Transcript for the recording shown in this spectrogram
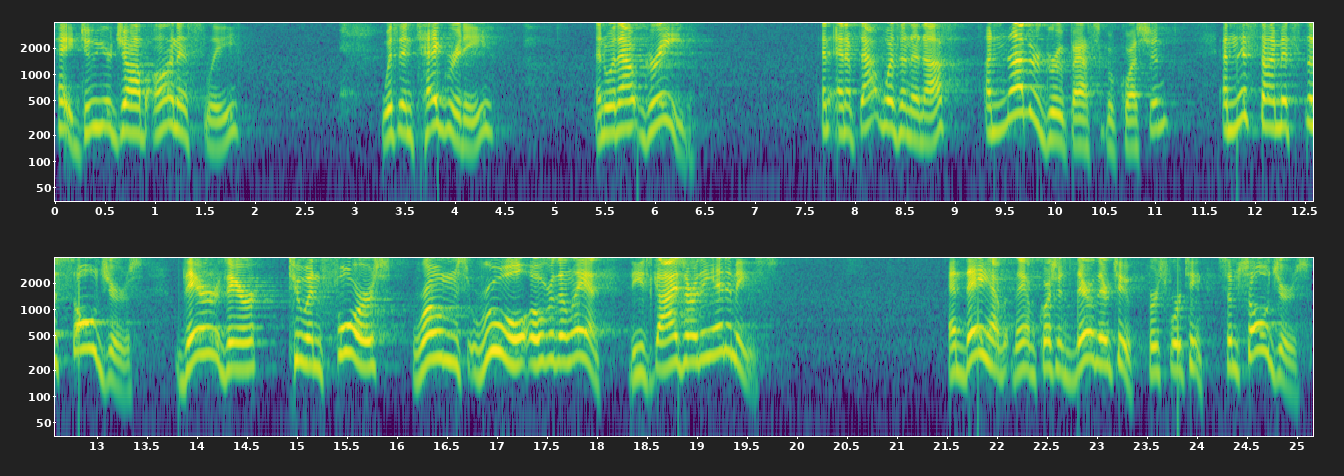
hey, do your job honestly, with integrity, and without greed. And, and if that wasn't enough, another group asks a question, and this time it's the soldiers. They're there to enforce Rome's rule over the land. These guys are the enemies. And they have, they have questions. They're there too. Verse 14. Some soldiers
